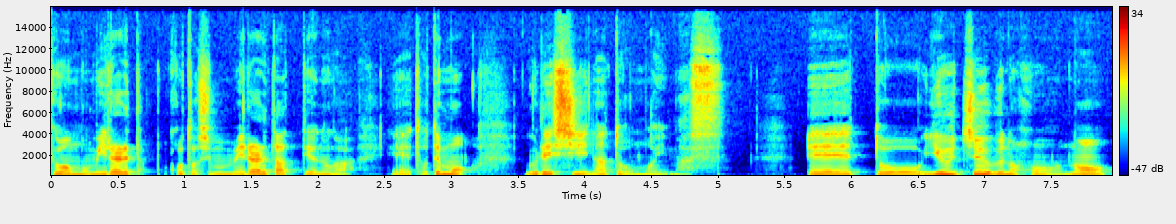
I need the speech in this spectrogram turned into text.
今日も見られた今年も見られたっていうのが、えとても嬉しいなと思います。えーっと、YouTube の方の、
